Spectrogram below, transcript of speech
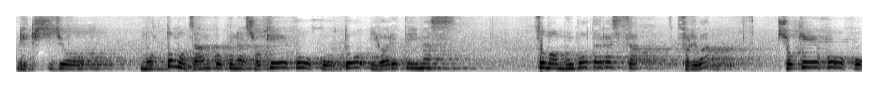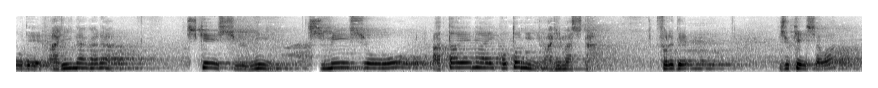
歴史上最も残酷な処刑方法と言われています。その無ごたらしさそれは処刑方法でありながら死刑囚に致命傷を与えないことにありました。それで受刑者は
